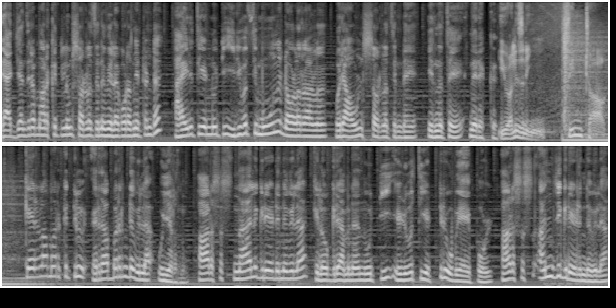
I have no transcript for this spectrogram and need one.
രാജ്യാന്തര മാർക്കറ്റിലും സ്വർണത്തിന് വില കുറഞ്ഞിട്ടുണ്ട്. ആയിരത്തി എണ്ണൂറ്റി ഇരുപത്തി മൂന്ന് ഡോളറാണ് ഒരു ഔൺസ് സ്വർണത്തിന്റെ ഇന്നത്തെ നിരക്ക്. യു കേരള മാർക്കറ്റിൽ റബ്ബറിന്റെ വില ഉയർന്നു. ആർ എസ് എസ് നാല് ഗ്രേഡിന്റെ വില കിലോഗ്രാമിന് നൂറ്റി എഴുപത്തി എട്ട് രൂപയായപ്പോൾ ആർ എസ് എസ് അഞ്ച് ഗ്രേഡിന്റെ വില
